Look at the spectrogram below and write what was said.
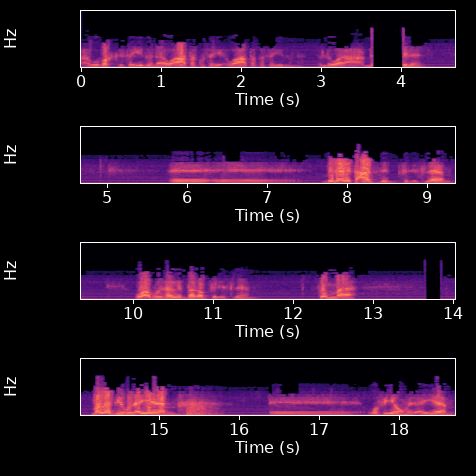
أبو بكر سيدنا وأعتق سي وأعتق سيدنا اللي هو بلال. بلال اتعذب في الإسلام وأبو ذر اتضرب في الإسلام. ثم مر بهم الأيام وفي يوم من الأيام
